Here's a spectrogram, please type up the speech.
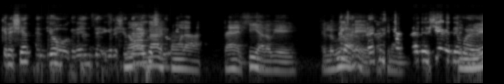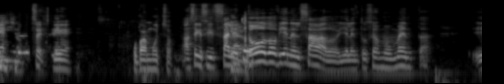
creyente en Dios o creyente, creyente No, en algo, claro, es como la, la energía, lo que, es lo que uno Claro, cree. la energía, final. la energía que te mueve. Y. Sí. Sí. Mucho. Así que si sale Claro. todo bien el sábado y el entusiasmo aumenta y,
